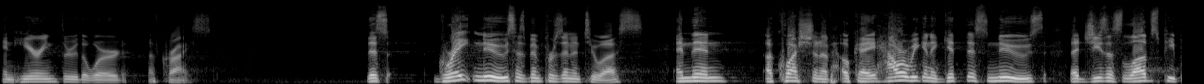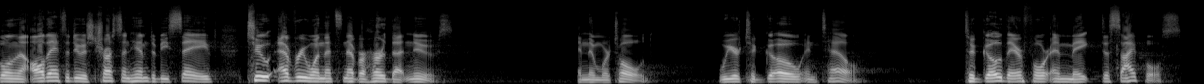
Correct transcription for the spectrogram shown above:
and hearing through the word of Christ. This great news has been presented to us, and then a question of, okay, how are we going to get this news that Jesus loves people and that all they have to do is trust in him to be saved to everyone that's never heard that news? And then we're told, we are to go and tell, to go therefore and make disciples.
